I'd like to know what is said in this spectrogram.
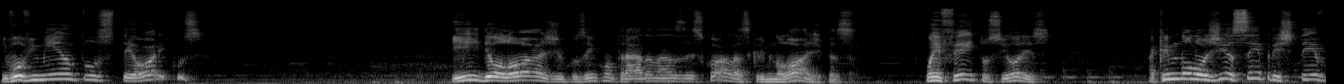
envolvimentos teóricos e ideológicos encontrados nas escolas criminológicas. Com efeito, senhores, a criminologia sempre esteve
